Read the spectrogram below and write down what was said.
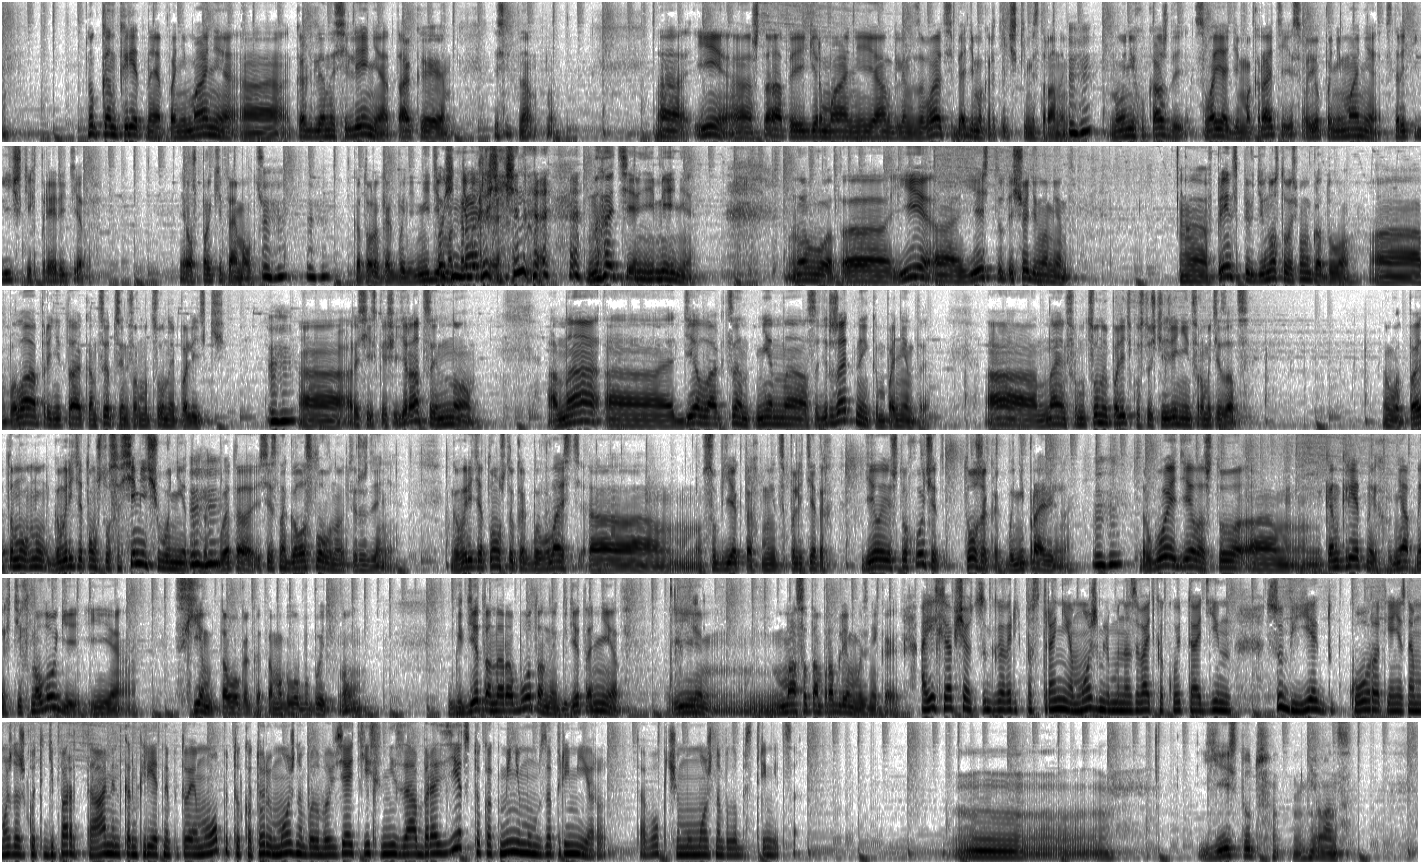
ну, конкретное понимание как для населения, так и действительно ну, а, и а, Штаты, и Германия, и Англия называют себя демократическими странами. Угу. Но у них у каждой своя демократия и свое понимание стратегических приоритетов. Я уж про Китай молчу, угу, угу. который как бы не демократия, но тем не менее. Ну, вот. А, и есть тут еще один момент. В принципе, в 1998 году была принята концепция информационной политики угу. Российской Федерации, но она э, делала акцент не на содержательные компоненты, а на информационную политику с точки зрения информатизации. Вот, поэтому ну, говорить о том, что совсем ничего нет, угу. как бы, это, естественно, голословное утверждение. Говорить о том, что как бы, власть э, в субъектах, муниципалитетах делает, что хочет, тоже как бы неправильно. Угу. Другое дело, что э, конкретных внятных технологий и схем того, как это могло бы быть, ну, где-то наработаны, где-то нет. И масса там проблем возникает. А если вообще говорить по стране, можем ли мы называть какой-то один субъект, город, я не знаю, может даже какой-то департамент конкретный по твоему опыту, который можно было бы взять, если не за образец, то как минимум за пример того, к чему можно было бы стремиться? Есть тут нюанс.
